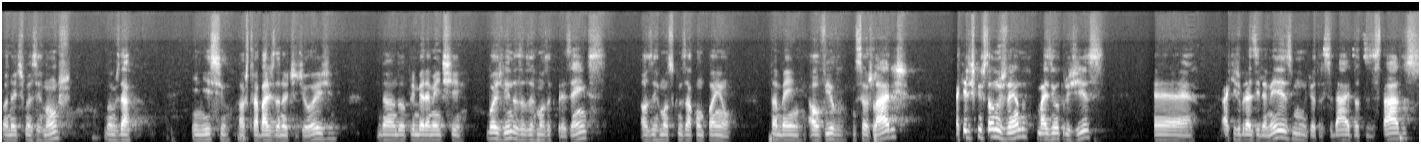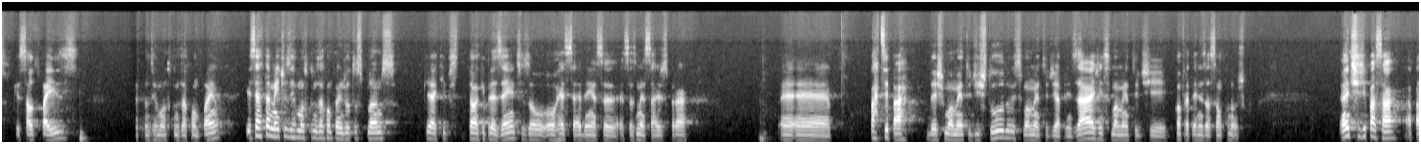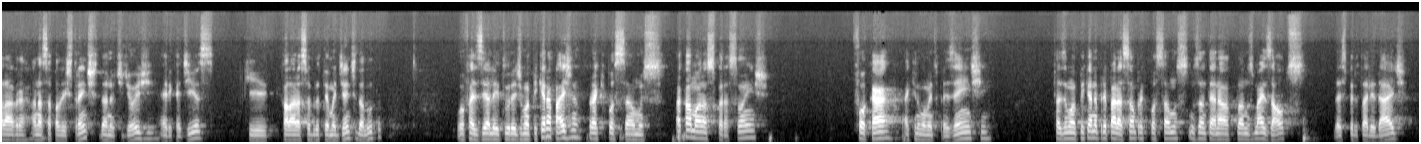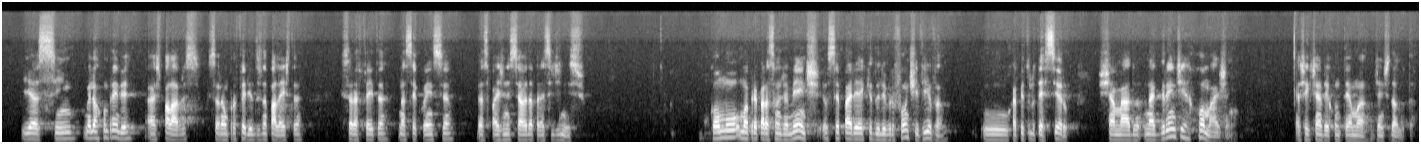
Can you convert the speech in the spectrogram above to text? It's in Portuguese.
Boa noite, meus irmãos. Vamos dar início aos trabalhos da noite de hoje, dando primeiramente boas-vindas aos irmãos aqui presentes, aos irmãos que nos acompanham também ao vivo em seus lares, aqueles que estão nos vendo, mas em outros dias, é, aqui de Brasília mesmo, de outras cidades, outros estados, que outros países, os irmãos que nos acompanham, e certamente os irmãos que nos acompanham de outros planos, que aqui, estão aqui presentes ou, ou recebem essa, essas mensagens para é, é, participar deste momento de estudo, esse momento de aprendizagem, esse momento de confraternização conosco. Antes de passar a palavra à nossa palestrante da noite de hoje, Érica Dias, que falará sobre o tema Diante da Luta, vou fazer a leitura de uma pequena página para que possamos acalmar nossos corações, focar aqui no momento presente, fazer uma pequena preparação para que possamos nos antenar a planos mais altos da espiritualidade e assim melhor compreender as palavras que serão proferidas na palestra que será feita na sequência dessa página inicial e da prece de início. Como uma preparação de ambiente, eu separei aqui do livro Fonte Viva o capítulo terceiro, chamado Na Grande Romagem. Achei que tinha a ver com o tema Diante da Luta.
